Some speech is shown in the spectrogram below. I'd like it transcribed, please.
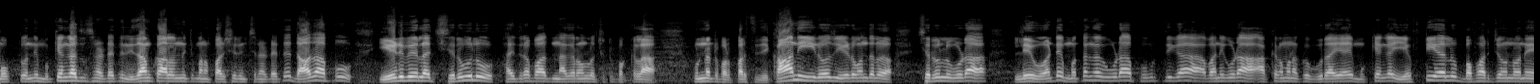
మోపుతుంది. ముఖ్యంగా చూసినట్టయితే నిజాం కాలం నుంచి మనం పరిశీలించినట్టయితే దాదాపు ఏడు వేల చెరువులు హైదరాబాద్ నగరంలో చుట్టుపక్కల ఉన్నట్టు పరిస్థితి. కానీ ఈరోజు ఏడు వందల చెరువులు కూడా లేవు. అంటే మొత్తంగా కూడా పూర్తిగా అవన్నీ కూడా ఆక్రమణకు గురయ్యాయి. ముఖ్యంగా ఎఫ్టీఎల్ బఫర్ జోన్లోనే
